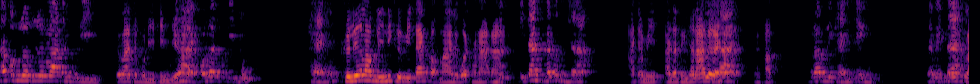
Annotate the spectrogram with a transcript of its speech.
ถ้าต้องเลือกเรื่องราชบุรีเลือกราชบุรีทีมเยือนใช่เพราะราชบุรีดุ แข็งคือเลือกราชบุรีนี่คือมีแต้มกลับมาหรือว่าชนะได้มีมีแต้มแล้วก็ถึงชนะ อาจจะมีอาจจะถึงชนะเลยใช่นะครับราชบุรีแข็งจริงและมีแต้มห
